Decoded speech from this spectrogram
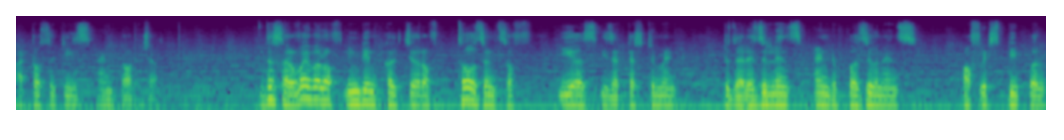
atrocities and torture. The survival of Indian culture of thousands of years is a testament to the resilience and perseverance of its people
